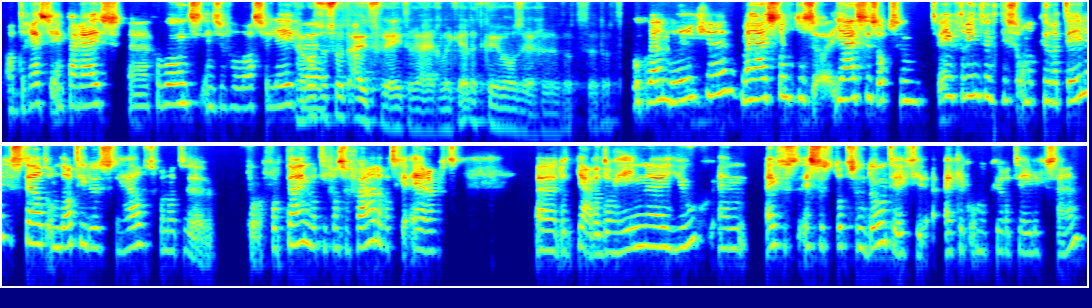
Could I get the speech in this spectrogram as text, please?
adressen in Parijs uh, gewoond in zijn volwassen leven. Hij was een soort uitvreter eigenlijk, hè? dat kun je wel zeggen. Dat, eh, dat... Ook wel een beetje. Maar hij, stond dus, ja, hij is dus op zijn 2 of 23 onder curatele gesteld, omdat hij dus de helft van het uh, fortuin wat hij van zijn vader had geërfd, uh, dat, ja, dat doorheen uh, joeg. En hij heeft dus, is dus tot zijn dood heeft hij eigenlijk onder curatele gestaan.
